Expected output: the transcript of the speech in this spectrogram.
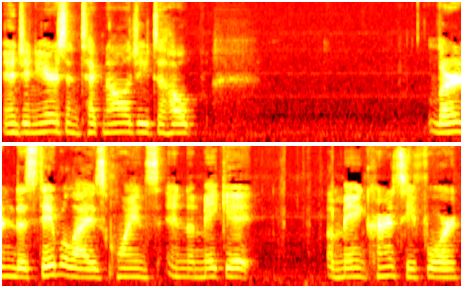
engineers and technology to help learn to stabilize coins and to make it a main currency for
